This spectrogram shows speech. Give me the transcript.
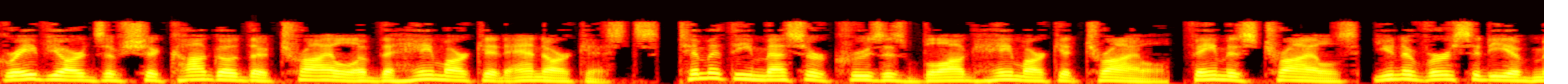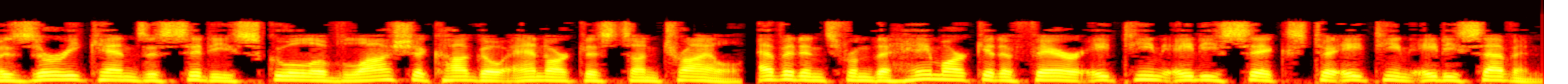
Graveyards of Chicago The Trial of the Haymarket Anarchists, Timothy Messer Kruse's blog Haymarket Trial, Famous Trials, University of Missouri-Kansas City School of Law Chicago Anarchists on Trial, Evidence from the Haymarket Affair 1886–1887,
